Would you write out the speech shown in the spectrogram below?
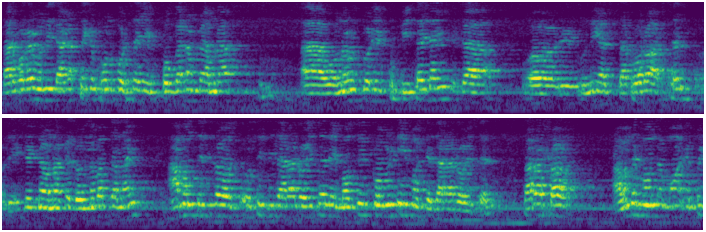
তারপরে উনি ঢাকা থেকে ফোন করছে, এই প্রোগ্রামটা আমরা অনুরোধ করি বিষয় নাই, এটা উনি তারপরও আসছেন। এই জন্য ওনাকে ধন্যবাদ জানাই। আমন্ত্রিত অতিথি যারা রয়েছেন, এই মসজিদ কমিটির মধ্যে যারা রয়েছেন, তারা সব আমাদের এমপি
